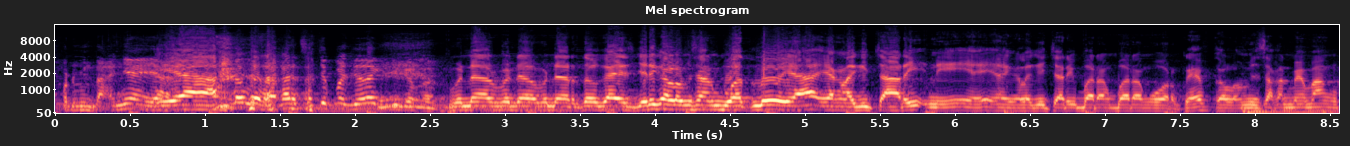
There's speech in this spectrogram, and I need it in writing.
permintaannya ya, Iya. kita usahakan secepatnya lagi juga bang. Benar benar benar tuh guys. Jadi kalau misalkan buat lo ya yang lagi cari nih, ya, yang lagi cari barang-barang Warcraft, kalau misalkan memang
